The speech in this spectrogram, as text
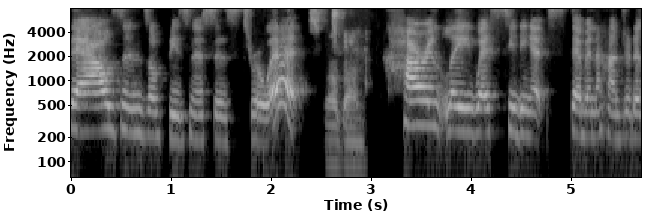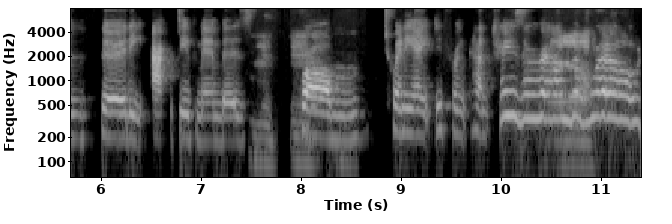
thousands of businesses through it. Well done. Currently, we're sitting at 730 active members Mm, mm. from 28 different countries around Wow. the world.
